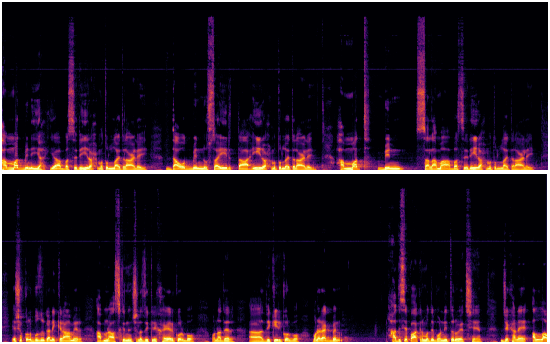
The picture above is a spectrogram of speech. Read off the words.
হাম্মাদ বিন ইয়াহিয়া বসরি রহমতুল্লাহ তালা আলাই দাউদ বিন নুসাইর তাই রহমতুল্লাহ তালা আলাই হাম্মাদ বিন সালামা বসরি রহমতুল্লাহ তালা আলাই এ সকল বুজুর্গানি কেরামের আমরা আজকে ইনশাল্লাহ জিকির খায়ের করব, ওনাদের জিকির করব। মনে রাখবেন, হাদিসে পাকের মধ্যে বর্ণিত রয়েছে, যেখানে আল্লাহ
